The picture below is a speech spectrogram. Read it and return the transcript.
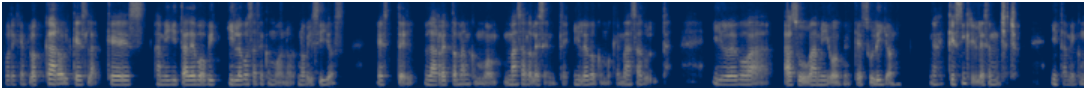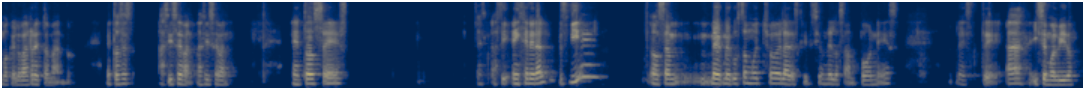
Por ejemplo, Carol, que es la que es amiguita de Bobby y luego se hace como novicillos, este, la retoman como más adolescente y luego como que más adulta. Y luego a, su amigo, que es su Lillón, que es increíble ese muchacho. Y también como que lo van retomando. Entonces, así se van, así se van. Entonces, así, en general, pues bien, o sea, me, gustó mucho la descripción de los zampones. Este, ah, y se me olvidó.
